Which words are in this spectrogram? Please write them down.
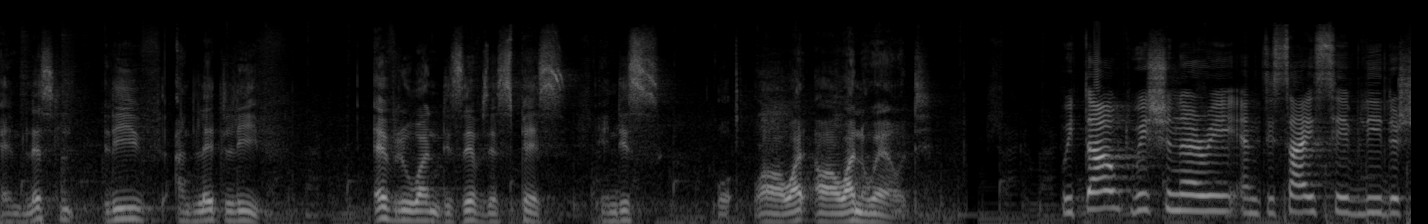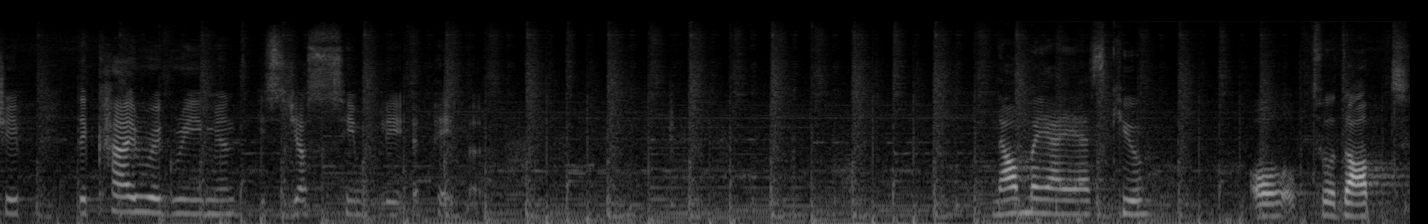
and let's live and let live. Everyone deserves a space in this our, our one world. Without visionary and decisive leadership, the Cairo Agreement is just simply a paper. Now may I ask you all to adopt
